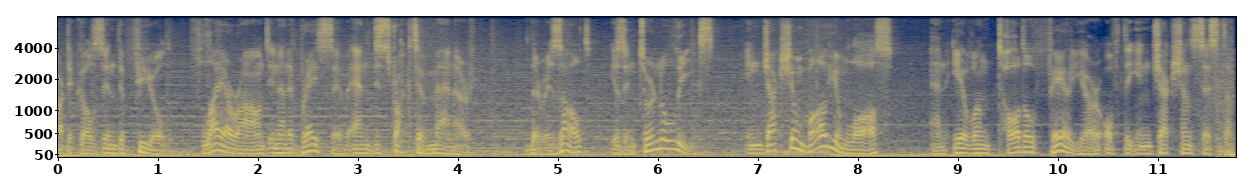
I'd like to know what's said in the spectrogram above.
Particles in the fuel fly around in an abrasive and destructive manner. The result is internal leaks, injection volume loss, and even total failure of the injection system.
